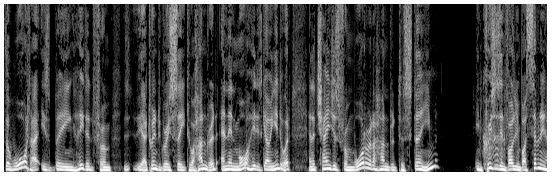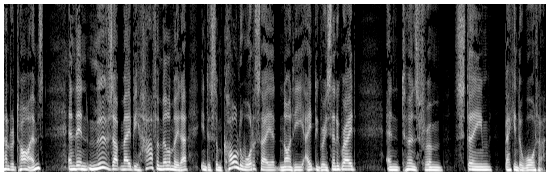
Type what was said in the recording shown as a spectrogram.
the water is being heated from you know, 20 degrees C to 100 and then more heat is going into it and it changes from water at 100 to steam increases in volume by 1700 times and then moves up maybe half a millimetre into some colder water, say at 98 degrees centigrade, and turns from steam back into water.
